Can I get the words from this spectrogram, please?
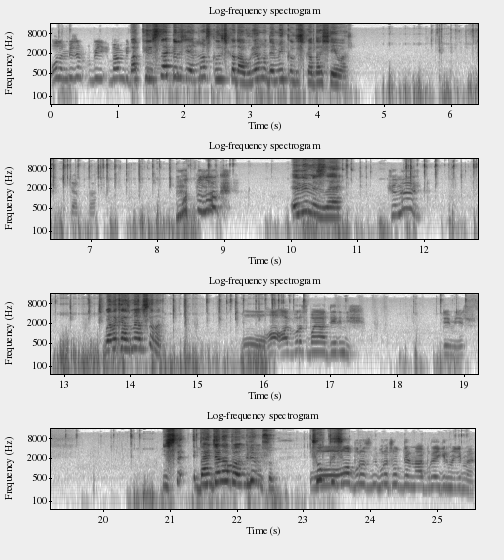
Oğlum bizim bir ben bir Bak kristal kılıç elmas kılıç kadar vuruyor ama demir kılıç kadar şey var. Dakika. Mutluluk. Evimizde. Kömür. Bana kazma yapsana. Oha abi burası bayağı derin iş. Demir. İşte bence ne yapalım biliyor musun? Çok Oo, küçük. burası bura çok derin abi buraya girme girme.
